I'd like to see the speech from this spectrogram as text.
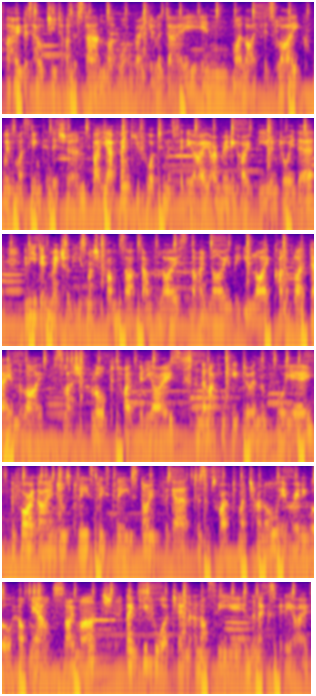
I hope it's helped you to understand like what a regular day in my life is like with my skin condition. But yeah thank you for watching this video. I really hope that you enjoyed it. If you did make sure that you smash a thumbs up down below so that i know that you like kind of like day in the life slash vlog type videos and then i can keep doing them for you. Before i go angels please please please don't forget to subscribe to my it really will help me out so much. Thank you for watching and I'll see you in the next video.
